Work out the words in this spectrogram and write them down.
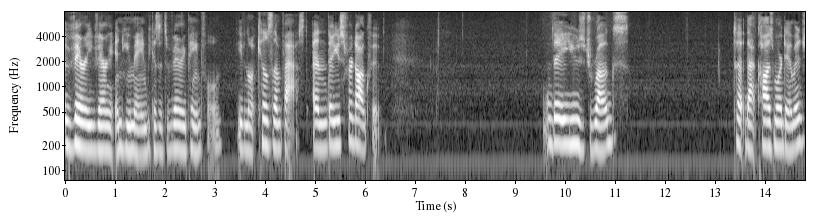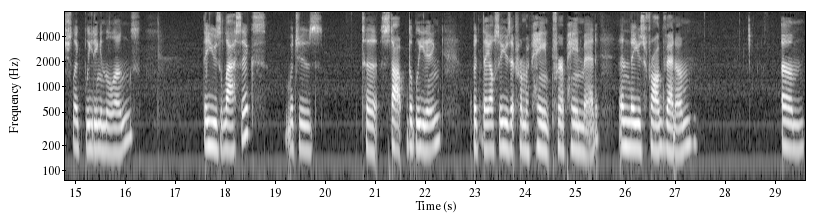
very, very inhumane because it's very painful, even though it kills them fast, and they're used for dog food. They use drugs to, that cause more damage, like bleeding in the lungs. They use Lasix, which is to stop the bleeding, but they also use it from a pain for a pain med, and they use frog venom. Um,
